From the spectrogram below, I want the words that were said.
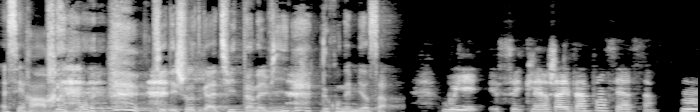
assez rare qu'il y ait des choses gratuites dans la vie. Donc on aime bien ça. Oui c'est clair. J'avais pas pensé à ça. Hmm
